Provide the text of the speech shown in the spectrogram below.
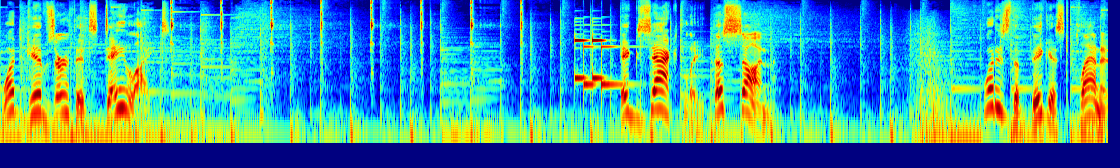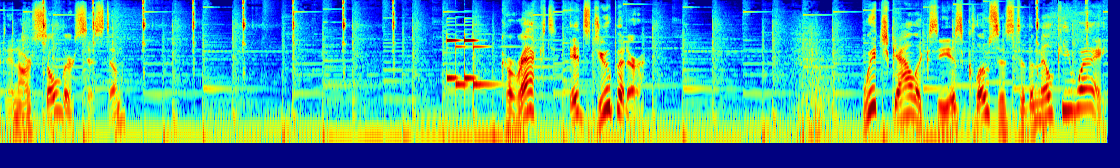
What gives Earth its daylight? Exactly, the Sun. What is the biggest planet in our solar system? Correct, it's Jupiter. Which galaxy is closest to the Milky Way?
